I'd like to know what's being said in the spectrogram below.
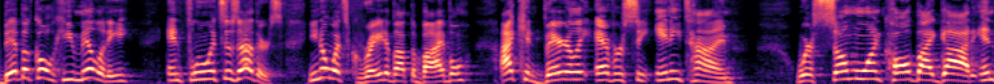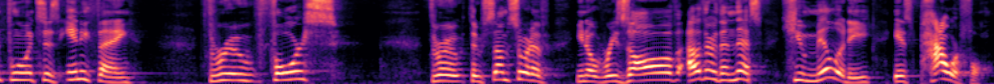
Biblical humility influences others. You know what's great about the Bible? I can barely ever see any time where someone called by God influences anything through force, through, through some sort of you know, resolve. Other than this, humility is powerful.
